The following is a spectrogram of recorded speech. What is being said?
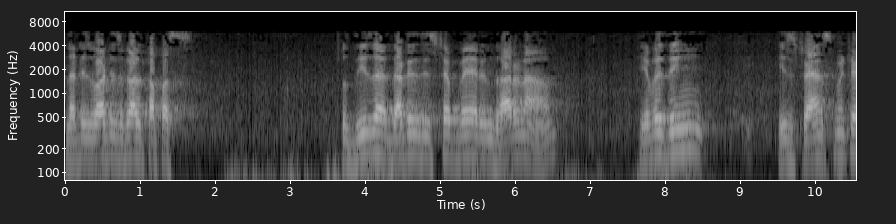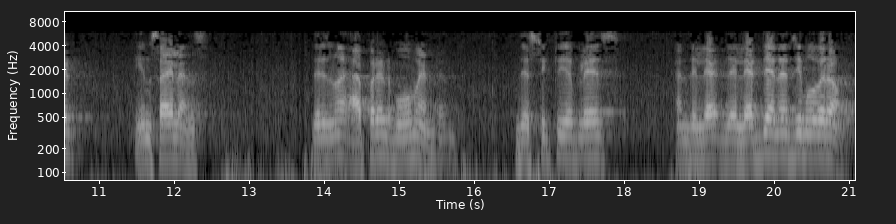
That is what is called tapas. So these are, that is the step where in dharana, everything is transmitted in silence. There is no apparent movement. They stick to a place and they let, they let the energy move around.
